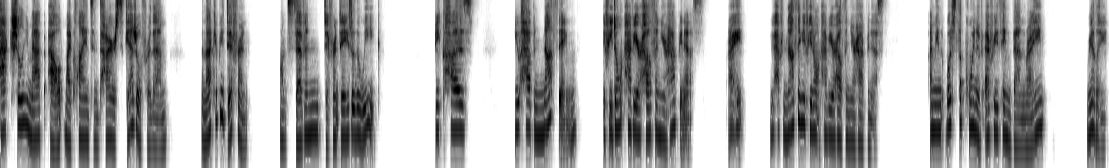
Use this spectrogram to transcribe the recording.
actually map out my client's entire schedule for them. And that could be different on seven different days of the week because you have nothing if you don't have your health and your happiness, right? You have nothing if you don't have your health and your happiness. I mean, what's the point of everything then, right? Really.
